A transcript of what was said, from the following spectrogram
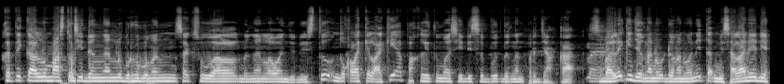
ketika lu masturbasi dengan lu berhubungan seksual dengan lawan jenis tuh untuk laki-laki apakah itu masih disebut dengan perjaka? Sebaliknya jangan dengan wanita, misalnya dia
